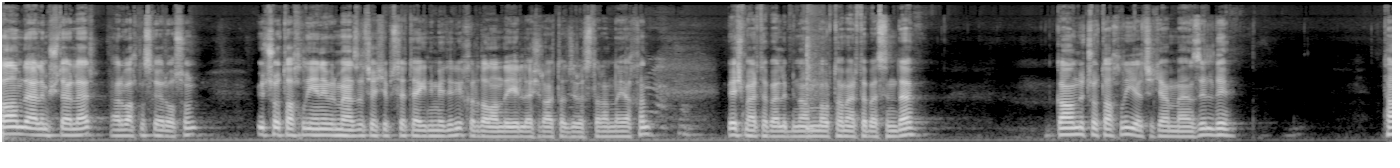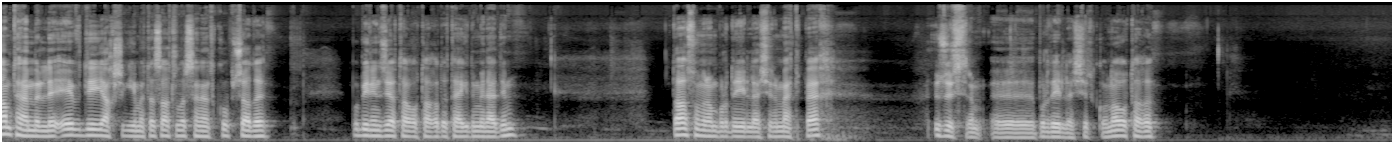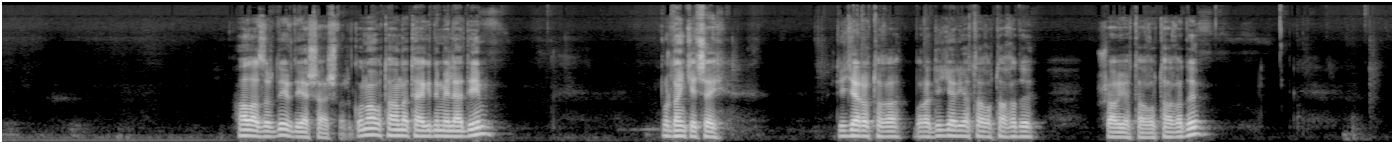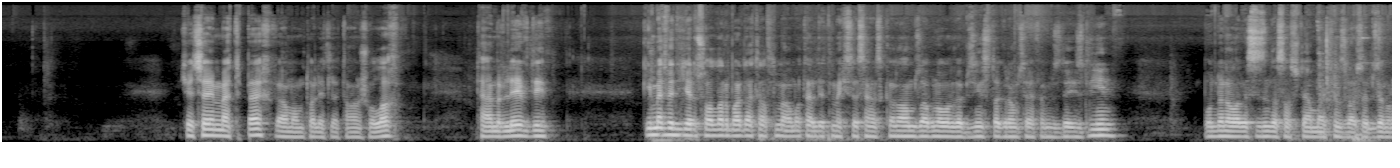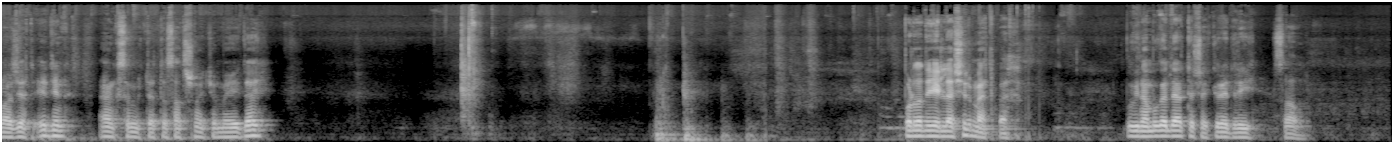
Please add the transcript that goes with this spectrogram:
Salam dəyərli müştərilər, hər vaxtınız xeyir olsun. 3 otaqlı yeni bir mənzil çəkib sizə təqdim edirik. Xırdalanda yerləşir Aytacı restoranına yaxın. 5 mərtəbəli binanın orta mərtəbəsində. Qanun 3 otaqlı yel çəkən mənzildir. Tam təmirli evdir, yaxşı qiymətə satılır, sənət kupçadır. Bu birinci yataq otağı da təqdim elədim. Daha sonra burada yerləşir mətbəx. Üzr istəyirəm, e, burada yerləşir qonaq otağı. Hal-hazırda evdə yaşayış var. Qonaq otağını təqdim elədim. Buradan keçək digər otağa. Bura digər yataq otağıdır. Uşaq yataq otağıdır. Keçək mətbəx və hamam tualetlə tanış olaq. Təmirli evdir. Qiymət və digər suallar barədə ətraflı məlumat əldə etmək istəsəniz kanalımıza abunə olun və bizi Instagram səhifəmizdə izləyin. Bundan əlavə sizin də satış təminatınız varsa bizə müraciət edin. Ən qısa müddətdə satışına kömək edək. Burada da yerləşir mətbəx. Bu gündən bu qədər. Təşəkkür edirik. Sağ olun.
